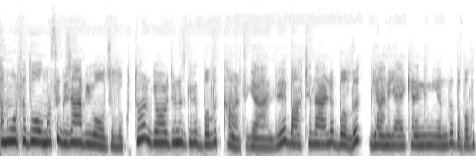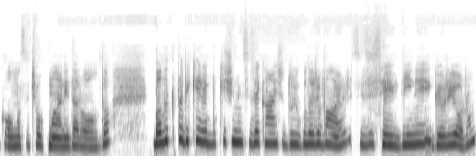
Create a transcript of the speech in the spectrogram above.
tam ortada olması güzel bir yolculuktur. Gördüğünüz gibi balık kartı geldi. Bahçelerle balık, yani yelkenlinin yanında da balık olması çok manidar oldu. Balıkta bir kere bu kişinin size karşı duyguları var. Sizi sevdiğini görüyorum.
